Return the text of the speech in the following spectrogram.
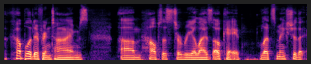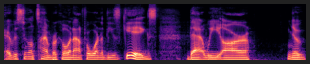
a couple of different times um, helps us to realize okay, let's make sure that every single time we're going out for one of these gigs, that we are, you know,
